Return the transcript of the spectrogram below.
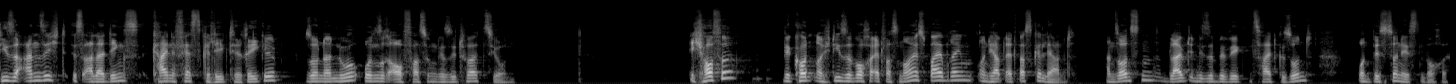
Diese Ansicht ist allerdings keine festgelegte Regel, sondern nur unsere Auffassung der Situation. Ich hoffe, wir konnten euch diese Woche etwas Neues beibringen und ihr habt etwas gelernt. Ansonsten bleibt in dieser bewegten Zeit gesund und bis zur nächsten Woche.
